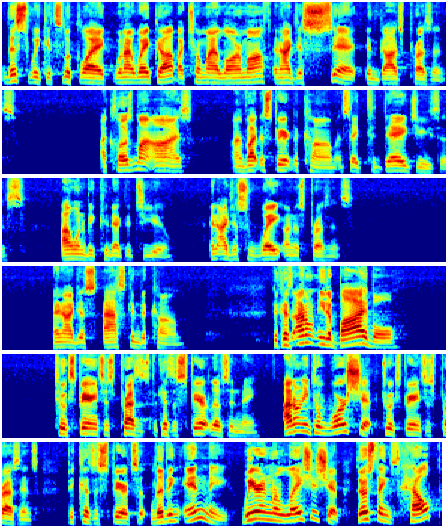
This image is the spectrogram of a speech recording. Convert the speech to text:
this week, it's looked like when I wake up, I turn my alarm off, and I just sit in God's presence. I close my eyes, I invite the Spirit to come and say, Today, Jesus, I want to be connected to you. And I just wait on His presence. And I just ask Him to come. Because I don't need a Bible to experience His presence because the Spirit lives in me. I don't need to worship to experience His presence because the Spirit's living in me. We are in relationship. Those things help,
